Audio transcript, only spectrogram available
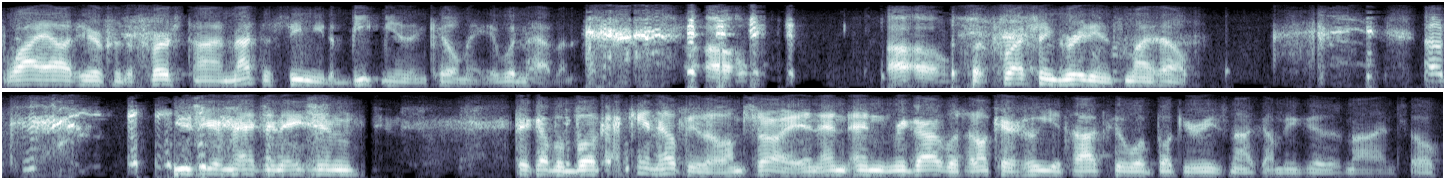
fly out here for the first time, not to see me, to beat me and then kill me. It wouldn't happen. Uh-oh. Uh-oh. But fresh ingredients might help. okay. Use your imagination. Pick up a book. I can't help you though. I'm sorry. And and and regardless, I don't care who you talk to, what book you read is not gonna be as good as mine. So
